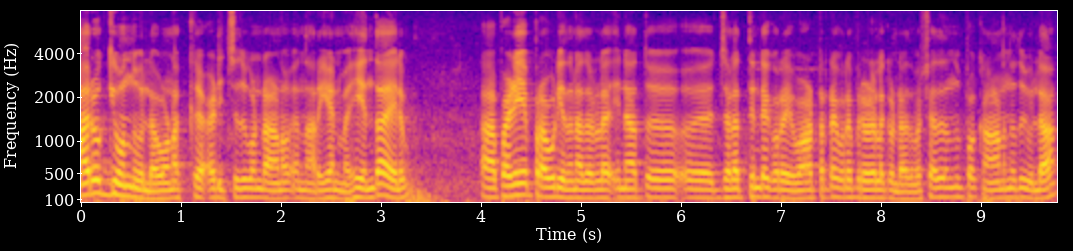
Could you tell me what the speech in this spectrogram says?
ആരോഗ്യമൊന്നുമില്ല. ഉണക്ക് അടിച്ചത് കൊണ്ടാണോ എന്നറിയാൻ മതി എന്തായാലും പഴയ പ്രൗഢി തന്നെ അതുള്ള ഇതിനകത്ത് ജലത്തിന്റെ കുറേ വാട്ടറിന്റെ കുറേ പരിപാടികളൊക്കെ ഉണ്ടായിരുന്നു. പക്ഷേ അതൊന്നും ഇപ്പോൾ കാണുന്നതുമില്ല.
